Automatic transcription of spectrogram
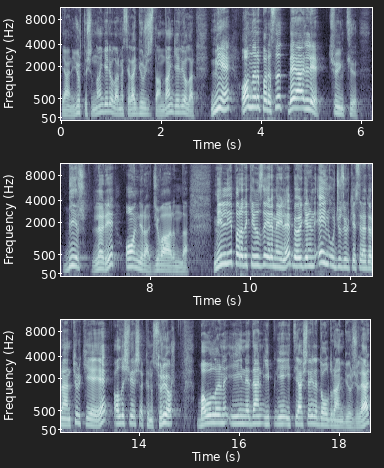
Yani yurt dışından geliyorlar mesela Gürcistan'dan geliyorlar. Niye? Onların parası değerli çünkü. 1 lari 10 lira civarında. Milli paradaki hızlı erimeyle bölgenin en ucuz ülkesine dönen Türkiye'ye alışveriş akını sürüyor. Bavullarını iğneden ipliğe ihtiyaçlarıyla dolduran Gürcüler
